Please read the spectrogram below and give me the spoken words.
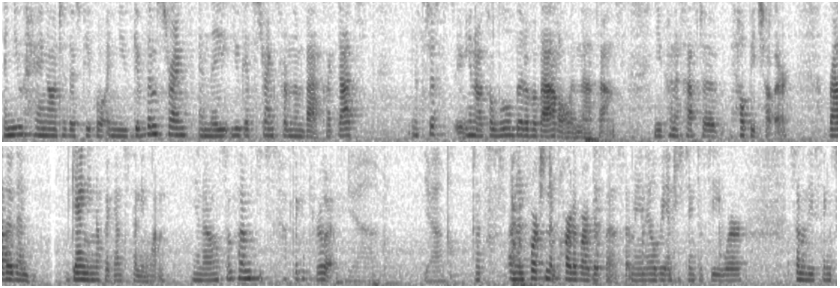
and you hang on to those people and you give them strength and they you get strength from them back. Like that's it's just you know it's a little bit of a battle in that sense. You kind of have to help each other rather than ganging up against anyone you know sometimes you just have to get through it Yeah. Yeah. that's an unfortunate part of our business i mean it'll be interesting to see where some of these things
